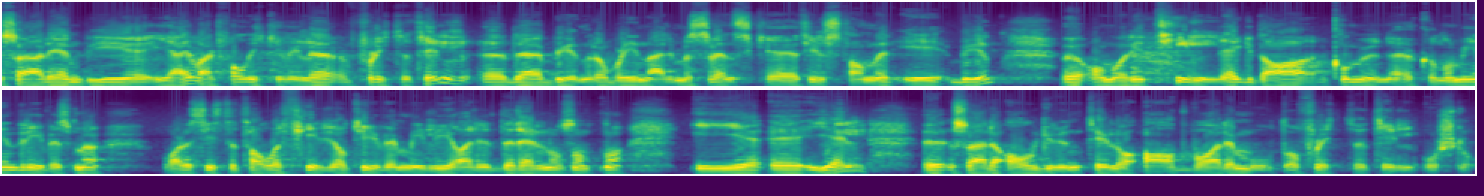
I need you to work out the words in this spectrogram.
så er det en by jeg i hvert fall ikke ville flytte til. Det begynner å bli nærmest svenske tilstander i byen. Og når i tillegg da kommuneøkonomien drives med var det siste tallet 24 milliarder eller noe sånt nå, i eh, gjeld, eh, så er det all grunn til å advare mot å flytte til Oslo.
